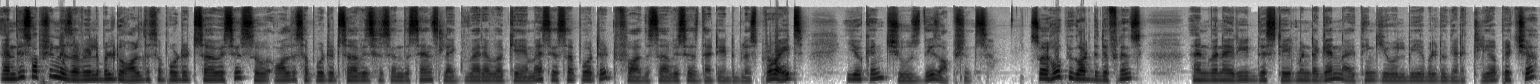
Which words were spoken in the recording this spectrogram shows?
And this option is available to all the supported services. So all the supported services in the sense like wherever KMS is supported for the services that AWS provides, you can choose these options. So I hope you got the difference and when I read this statement again, I think you will be able to get a clear picture.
